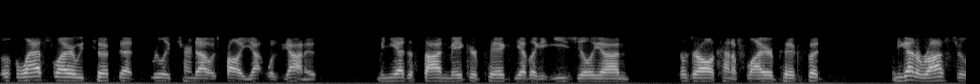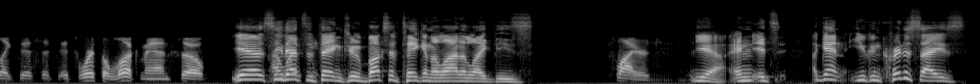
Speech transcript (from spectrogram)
the, last flyer we took that really turned out was probably was Giannis. I mean, you had the Thon Maker pick. You have like an E. Gillian. Those are all kind of flyer picks. But when you got a roster like this, it's, it's worth a look, man. So Yeah, see, that's the thing too. Bucks have taken a lot of like these. flyers. Yeah, and it's again, you can criticize,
